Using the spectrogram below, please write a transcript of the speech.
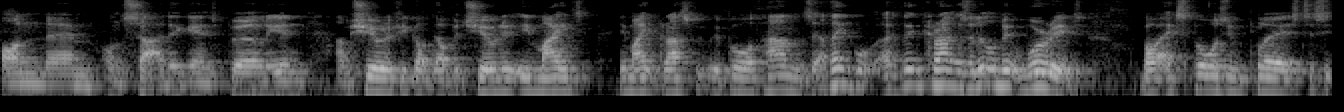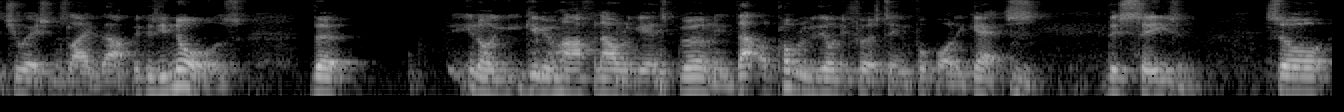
on um, on Saturday against Burnley, and I'm sure if he got the opportunity, he might he might grasp it with both hands. I think I think Karanka's a little bit worried about exposing players to situations like that because he knows that you know, you give him half an hour against Burnley, that'll probably be the only first team football he gets this season. So,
